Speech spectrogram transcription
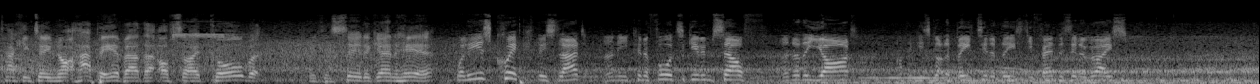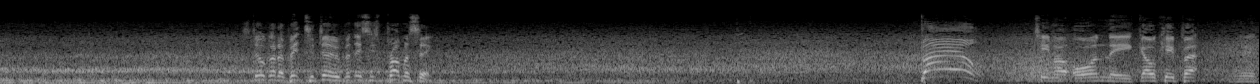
Attacking team not happy about that offside call, but we can see it again here. Well, he is quick, this lad, and he can afford to give himself another yard. I think he's got the beating of these defenders in a race. Still got a bit to do, but this is promising. Bale! Timo Horn, the goalkeeper, with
